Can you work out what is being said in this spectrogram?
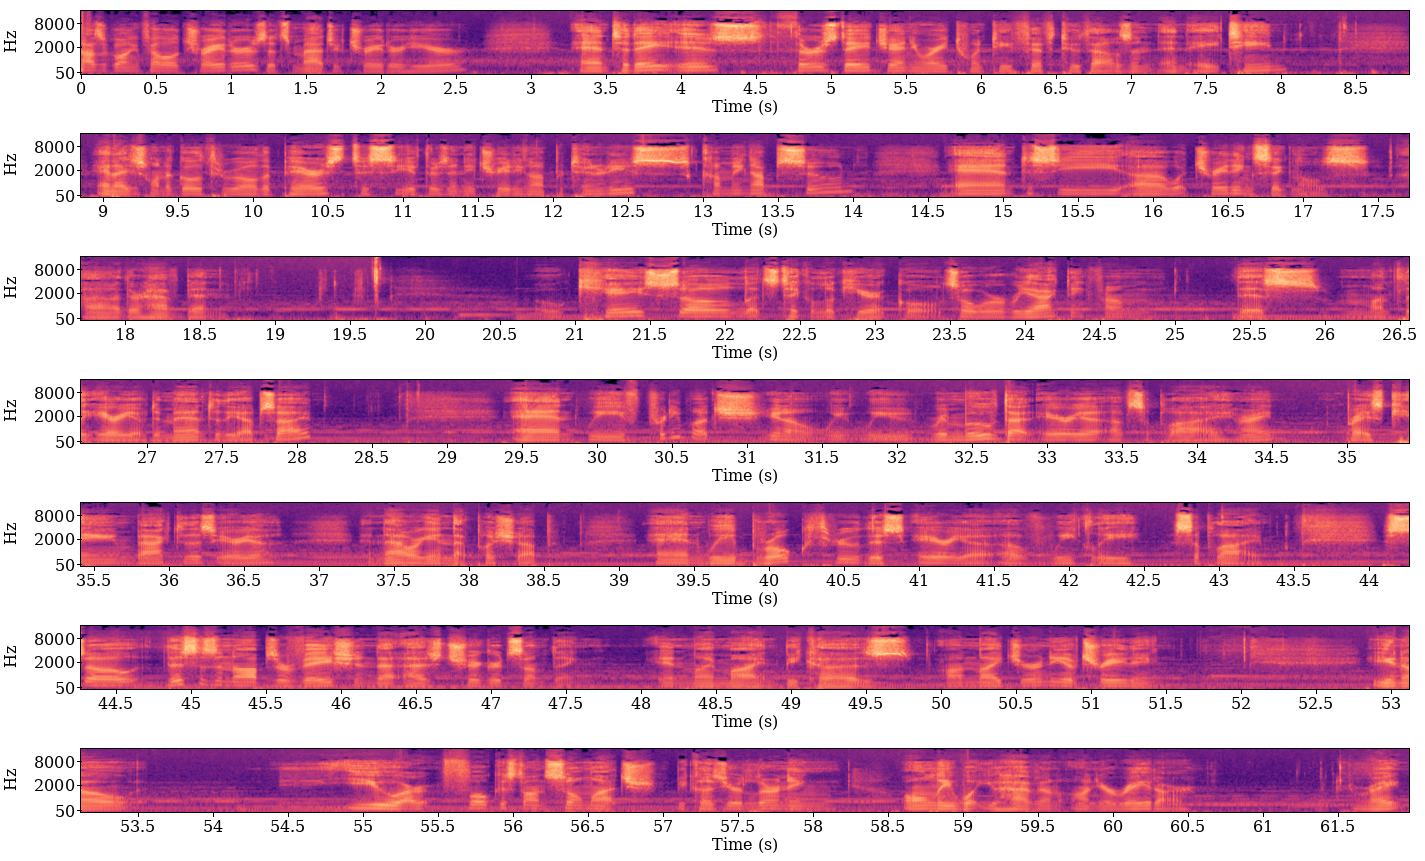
How's it going, fellow traders? It's Magic Trader here, and today is Thursday, January 25th, 2018. And I just want to go through all the pairs to see if there's any trading opportunities coming up soon, and to see uh, what trading signals uh, there have been. Okay, so let's take a look here at gold. So we're reacting from this monthly area of demand to the upside and we've pretty much you know we, we removed that area of supply right? Price came back to this area and now we're getting that push up. And we broke through this area of weekly supply. So this is an observation that has triggered something in my mind because on my journey of trading you know you are focused on so much because you're learning only what you have on, on your radar, right?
